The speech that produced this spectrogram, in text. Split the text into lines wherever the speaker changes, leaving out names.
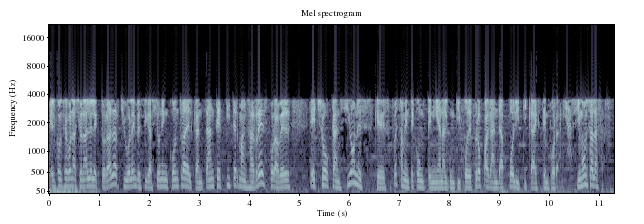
El Consejo Nacional Electoral archivó la investigación en contra del cantante Peter Manjarres por haber hecho canciones que supuestamente contenían algún tipo de propaganda política extemporánea. Simón Salazar.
